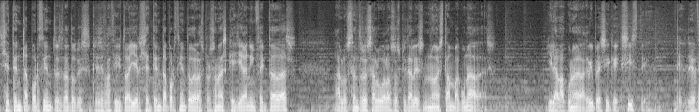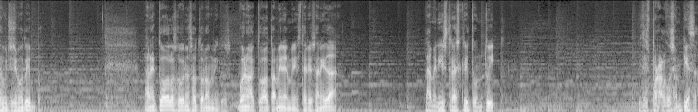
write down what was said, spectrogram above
70% es dato que, se facilitó ayer, 70% de las personas que llegan infectadas a los centros de salud, a los hospitales, no están vacunadas. Y la vacuna de la gripe sí que existe, desde hace muchísimo tiempo. Han actuado los gobiernos autonómicos. Bueno, ha actuado también el Ministerio de Sanidad. La ministra ha escrito un tuit Dices, por algo se empieza.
